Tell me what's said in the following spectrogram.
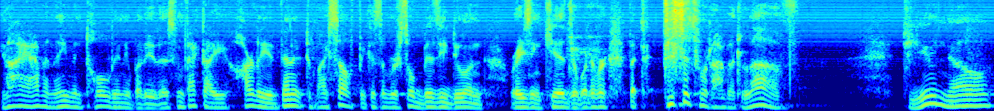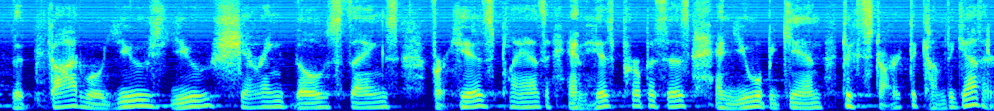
You know, I haven't even told anybody this. In fact, I hardly admit it to myself because we're so busy doing raising kids or whatever. But this is what I would love. Do you know that God will use you sharing those things for his plans and his purposes, and you will begin to start to come together?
